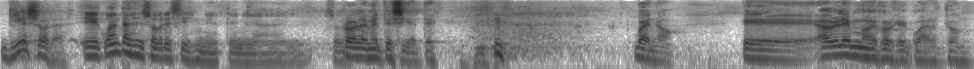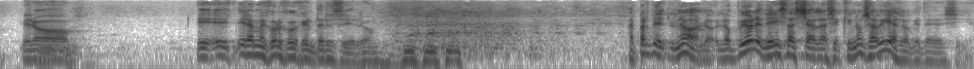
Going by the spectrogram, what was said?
10 horas, eh, ¿cuántas de sobre cisnes tenía? El sobre- probablemente siete. bueno, eh, hablemos de Jorge IV, pero eh, eh, era mejor Jorge III. Aparte, no, lo, peor de esas charlas es que no sabías lo que te decía.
